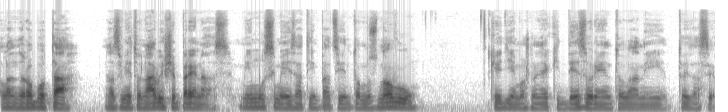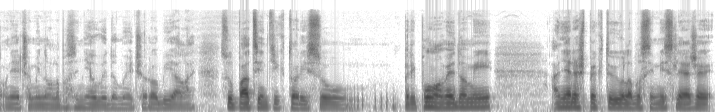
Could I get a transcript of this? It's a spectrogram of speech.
len robota, nazvime to navyše pre nás. My musíme ísť za tým pacientom znovu, keď je možno nejaký dezorientovaný, to je zase o niečom inom, lebo si neuvedomuje, čo robí, ale sú pacienti, ktorí sú pri plnom vedomí, a nerešpektujú, lebo si myslia, že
